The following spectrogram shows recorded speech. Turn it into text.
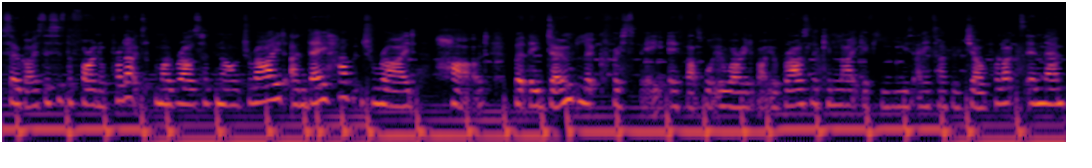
So guys, this is the final product. My brows have now dried and they have dried hard, but they don't look crispy if that's what you're worried about your brows looking like if you use any type of gel products in them.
